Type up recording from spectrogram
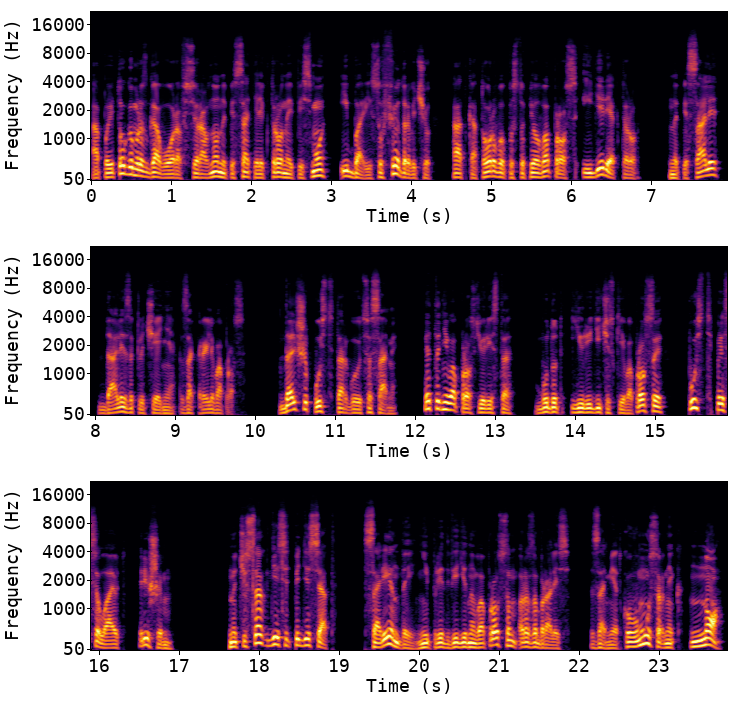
А по итогам разговора все равно написать электронное письмо и Борису Федоровичу, от которого поступил вопрос, и директору. Написали, дали заключение, закрыли вопрос. Дальше пусть торгуются сами. Это не вопрос юриста. Будут юридические вопросы, пусть присылают, решим. На часах 10.50. С арендой, непредвиденным вопросом, разобрались. Заметку в мусорник. Но!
